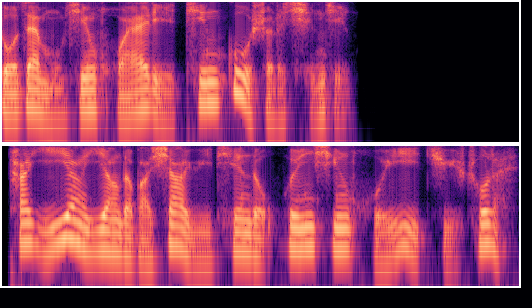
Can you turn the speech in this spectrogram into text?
躲在母亲怀里听故事的情景，他一样一样的把下雨天的温馨回忆举出来。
